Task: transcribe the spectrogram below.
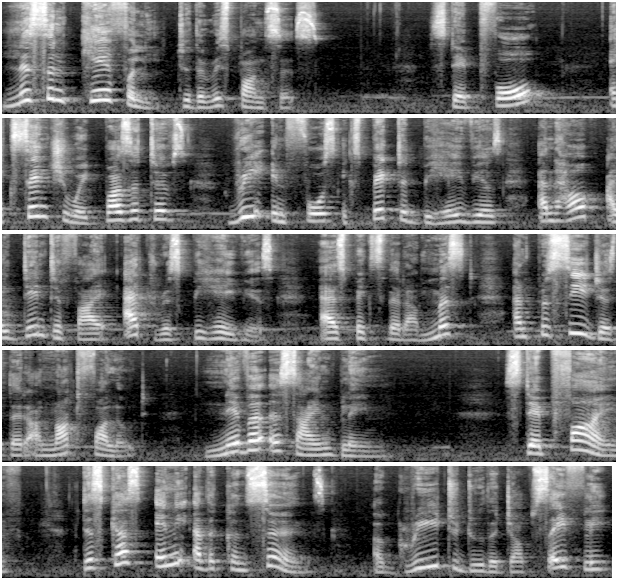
Listen carefully to the responses. Step 4 Accentuate positives reinforce expected behaviors, and help identify at risk behaviors, aspects that are missed, and procedures that are not followed. Never assign blame. Step 5. Discuss any other concerns, agree to do the job safely,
